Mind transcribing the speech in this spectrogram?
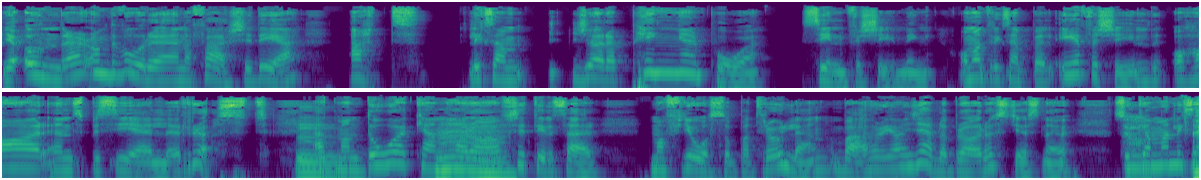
Jag undrar om det vore en affärsidé att liksom göra pengar på sin förkylning. Om man till exempel är förkyld och har en speciell röst. Att man då kan höra av sig till så här mafiosopatrullen och bara, hörru jag har en jävla bra röst just nu. Så kan man liksom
